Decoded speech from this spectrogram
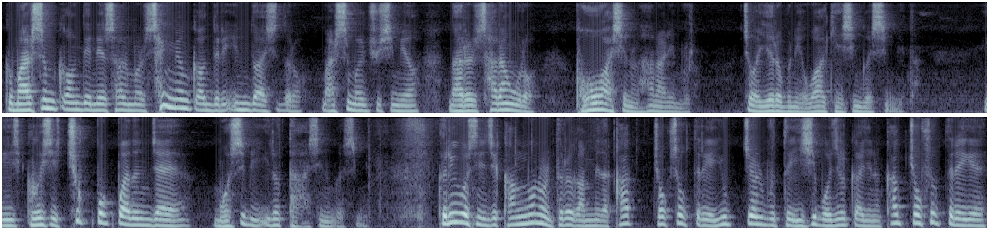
그 말씀 가운데 내 삶을 생명 가운데 인도하시도록 말씀을 주시며 나를 사랑으로 보호하시는 하나님으로 저와 여러분이 와 계신 것입니다. 이, 그것이 축복받은 자의 모습이 이렇다 하시는 것입니다. 그리고서 이제 강론을 들어갑니다. 각 족속들에게 6절부터 25절까지는 각 족속들에게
